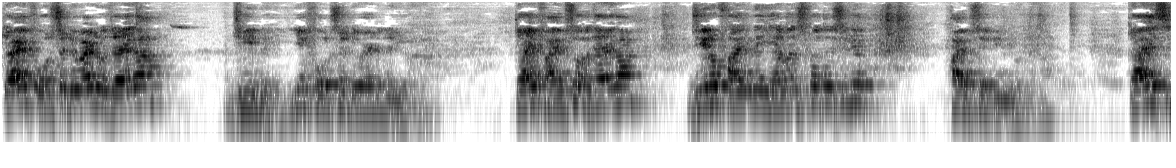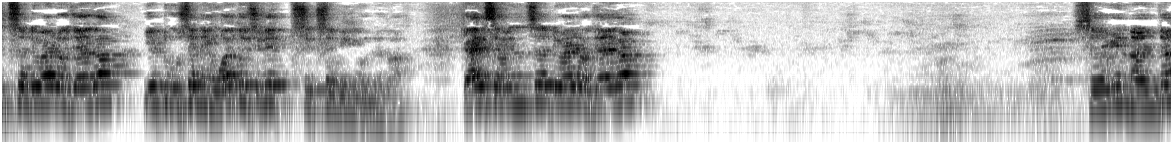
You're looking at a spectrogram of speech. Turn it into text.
क्या है फोर से डिवाइड हो जाएगा? जी नहीं, ये फोर से डिवाइड नहीं होगा। क्या है फाइव से हो जाएगा? ज़ीरो, फाइव नहीं है। इस पर तो इसलिए फाइव से भी नहीं होगा। क्या है सिक्स से डिवाइड हो जाएगा, ये टू से नहीं हुआ तो इसलिए सिक्स से भी नहीं होने का क्या है सेवन से डिवाइड हो जाएगा सेवन नाइन जा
